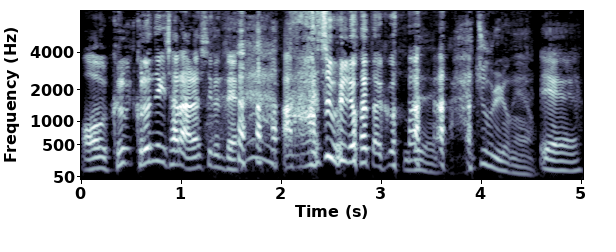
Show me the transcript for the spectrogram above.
어 그런 그런 얘기 잘 안 하시는데 아주 훌륭하다고. 네, 아주 훌륭해요. 예.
